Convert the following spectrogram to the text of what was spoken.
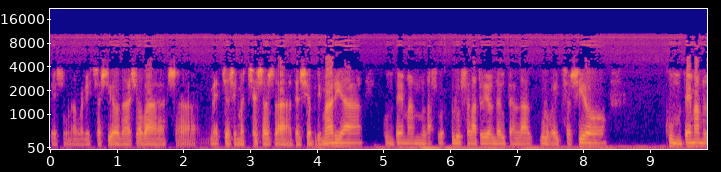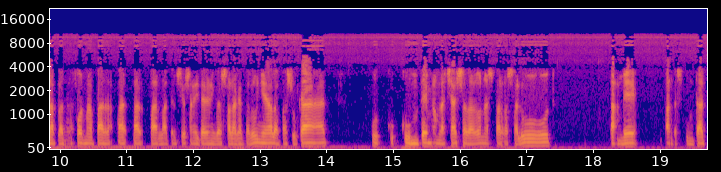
que és una organització de joves eh, metges i metgesses d'atenció primària, comptem amb l'Observatori del Deute en la globalització, comptem amb la plataforma per, per, per l'atenció sanitària universal a Catalunya, la PASUCAT, comptem amb la xarxa de dones per la salut, també per descomptat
